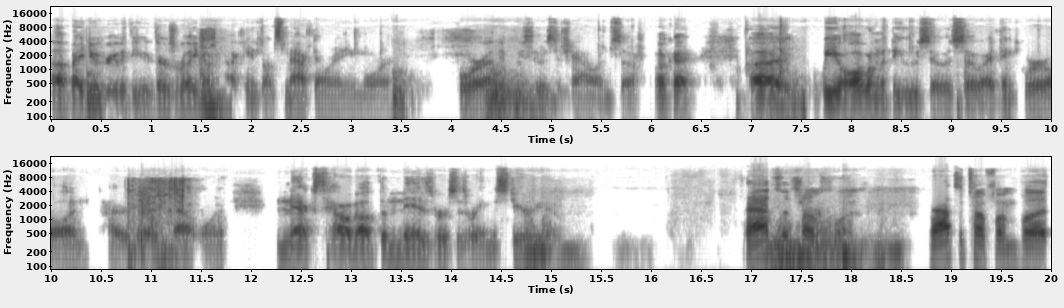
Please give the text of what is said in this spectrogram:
Uh, but I do agree with you. There's really no tag teams on SmackDown anymore for uh, the Usos to challenge. So okay, uh, we all went with the Usos, so I think we're all in higher regard with that one. Next, how about the Miz versus Rey Mysterio? That's a tough one. That's a tough one, but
